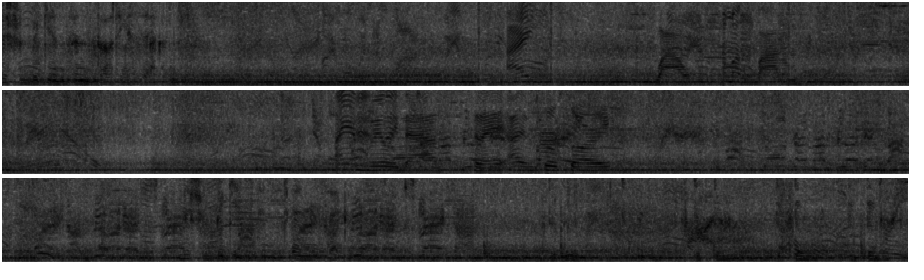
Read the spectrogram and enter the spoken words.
Mission begins in 30 seconds. I... Wow, I'm on the bottom. I am really bad today. I am so sorry. Mission begins in 10 seconds. Five, four, three,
